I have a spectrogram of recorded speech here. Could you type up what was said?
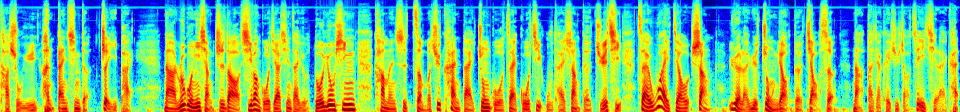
他属于很担心的这一派。那如果你想知道西方国家现在有多忧心，他们是怎么去看待中国在国际舞台上的崛起，在外交上越来越重要的角色，那大家可以去找这一期来看。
